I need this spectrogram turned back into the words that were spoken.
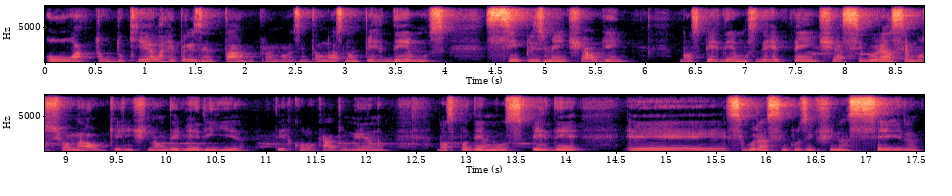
ou a tudo que ela representava para nós. Então nós não perdemos simplesmente alguém, nós perdemos de repente a segurança emocional que a gente não deveria ter colocado nela. Nós podemos perder é, segurança inclusive financeira,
